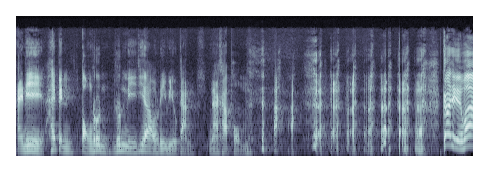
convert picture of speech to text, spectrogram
ไอ้นี่ให้เป็นตรงรุ่นรุ่นนี้ที่เรารีวิวกันนะครับผม ก็ถือว่า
